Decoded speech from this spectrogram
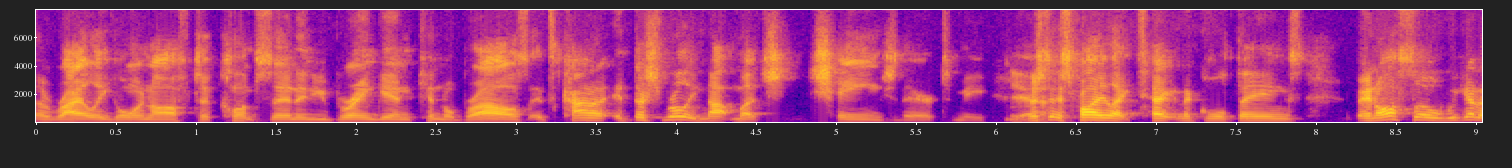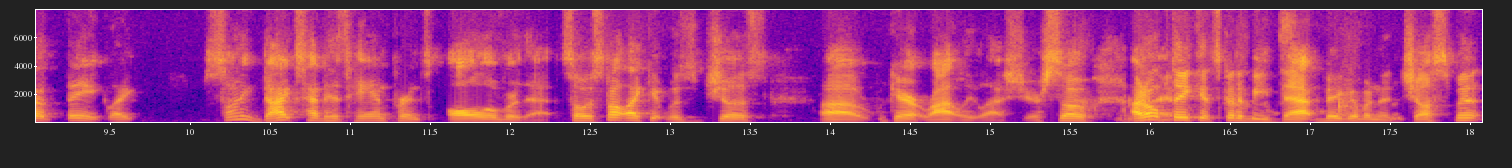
uh, Riley going off to Clemson and you bring in Kendal Briles, it's kind of it, there's really not much change there to me. Yeah. There's, there's probably like technical things, and also we got to think like Sonny Dykes had his handprints all over that, so it's not like it was just uh, Garrett Riley last year. So right. I don't think it's going to be that big of an adjustment.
